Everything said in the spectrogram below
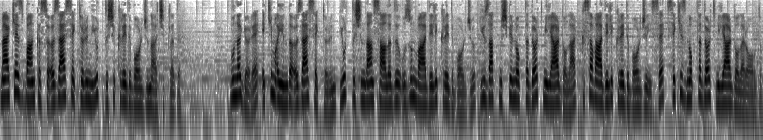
Merkez Bankası özel sektörün yurt dışı kredi borcunu açıkladı. Buna göre, Ekim ayında özel sektörün, yurt dışından sağladığı uzun vadeli kredi borcu, 161.4 milyar dolar, kısa vadeli kredi borcu ise, 8.4 milyar dolar oldu.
